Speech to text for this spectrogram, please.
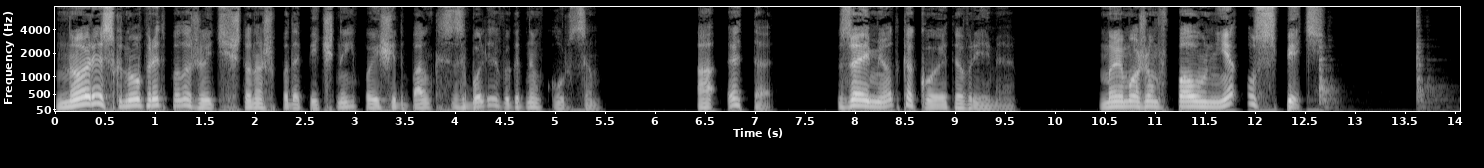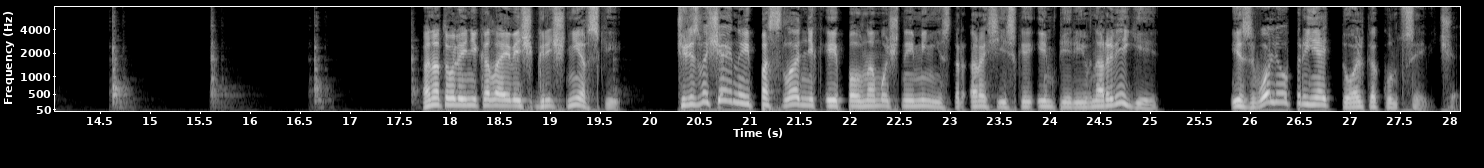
Но рискну предположить, что наш подопечный поищет банк с более выгодным курсом. А это займет какое-то время. Мы можем вполне успеть. Анатолий Николаевич Гречневский, чрезвычайный посланник и полномочный министр Российской империи в Норвегии, изволил принять только Кунцевича.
